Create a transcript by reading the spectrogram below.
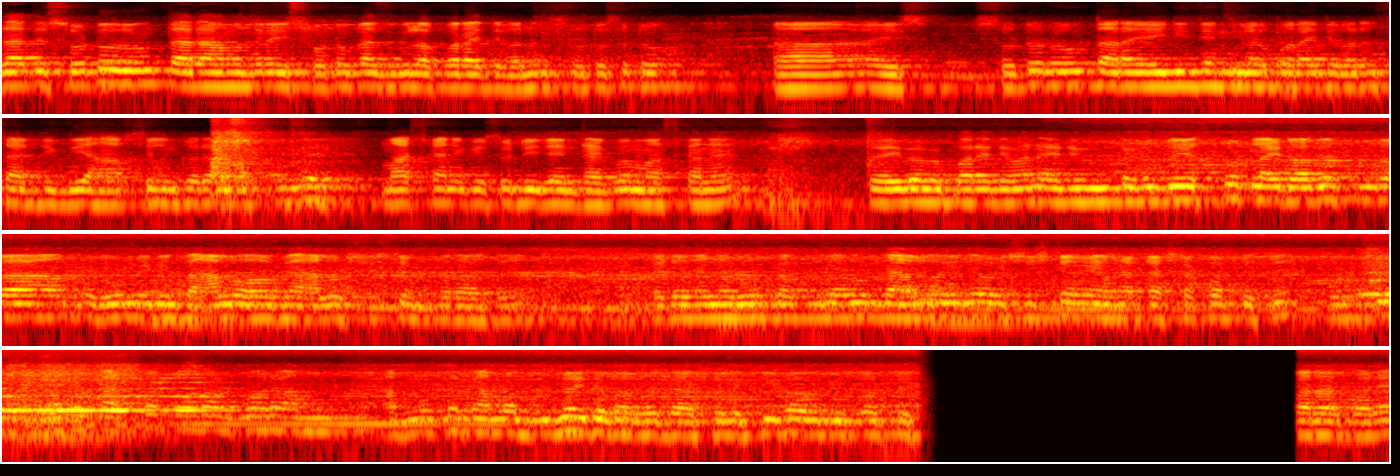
যাদের ছোট রুম তারা আমাদের এই ছোট কাজগুলো করাইতে পারেন। ছোট ছোট এই ছোট রুম তারা এই ডিজাইনগুলো করাইতে পারেন। চারদিক দিয়ে হাফ সিলিং করে মাঝ- মাঝখানে কিছু ডিজাইন থাকবে মাঝখানে। তো এইভাবে করাইতে পারেন। এই রুমটা কিন্তু স্পট লাইট হবে, পুরো রুমে কিন্তু আলো হবে, আলোর সিস্টেম করা আছে। এটা যেন রুমটা পুরো রুমটা আলো হয়ে যায়, ওই সিস্টেমে আমরা কাজটা করতেছি। কাজটা করার পরে আপনাদেরকে আমরা বুঝাইতে পারব যে আসলে কীভাবে কী করতেছি। করার পরে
